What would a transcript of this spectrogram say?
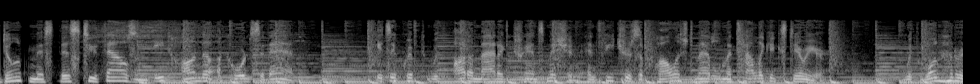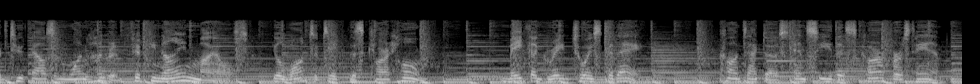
Don't miss this 2008 Honda Accord sedan. It's equipped with automatic transmission and features a polished metal metallic exterior. With 102,159 miles, you'll want to take this car home. Make a great choice today. Contact us and see this car firsthand.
